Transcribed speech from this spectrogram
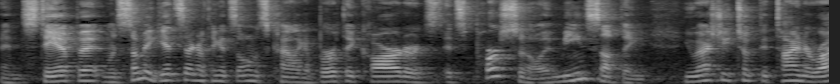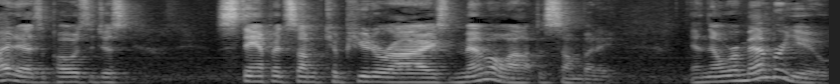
and stamp it. And when somebody gets there, to think it's almost kind of like a birthday card or it's, it's personal. It means something. You actually took the time to write it as opposed to just stamping some computerized memo out to somebody. And they'll remember you.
